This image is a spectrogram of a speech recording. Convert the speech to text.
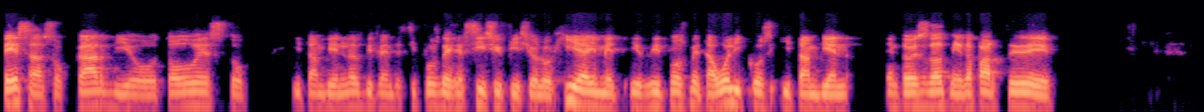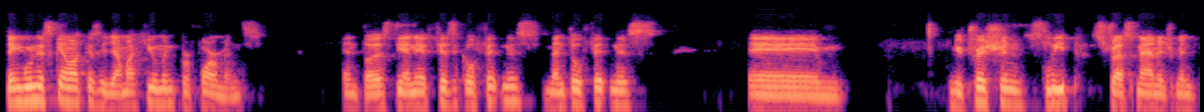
pesas o cardio, todo esto, y también los diferentes tipos de ejercicio y fisiología y, ritmos metabólicos, y también, entonces, también parte de, tengo un esquema que se llama Human Performance, entonces tiene Physical Fitness, Mental Fitness, em, Nutrition, Sleep, Stress Management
